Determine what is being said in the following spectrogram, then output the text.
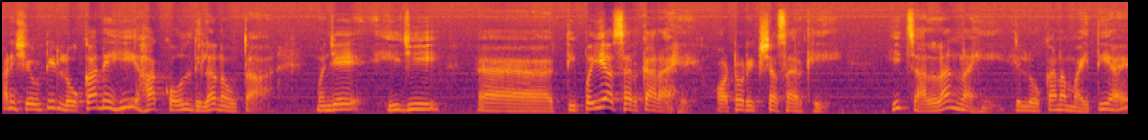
आणि शेवटी लोकांनीही हा कौल दिला नव्हता. म्हणजे ही जी तिपय्या सरकार आहे ऑटो रिक्षासारखी ही चालणार नाही हे लोकांना माहिती आहे.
